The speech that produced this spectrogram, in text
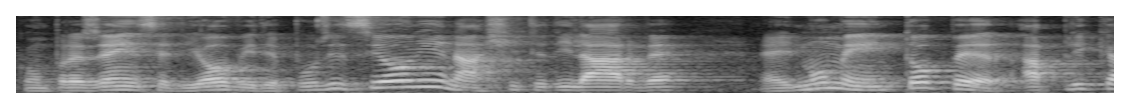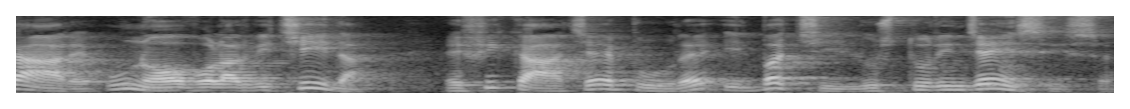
con presenze di ovi deposizioni e nascite di larve. È il momento per applicare un ovo larvicida. Efficace è pure il Bacillus thuringiensis.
